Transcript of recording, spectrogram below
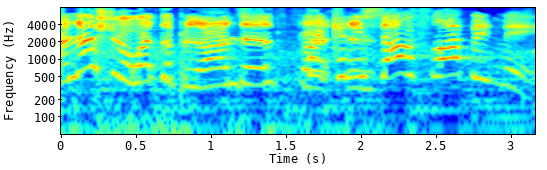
I'm not sure what the Beyond is, but... But can you stop slapping me?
